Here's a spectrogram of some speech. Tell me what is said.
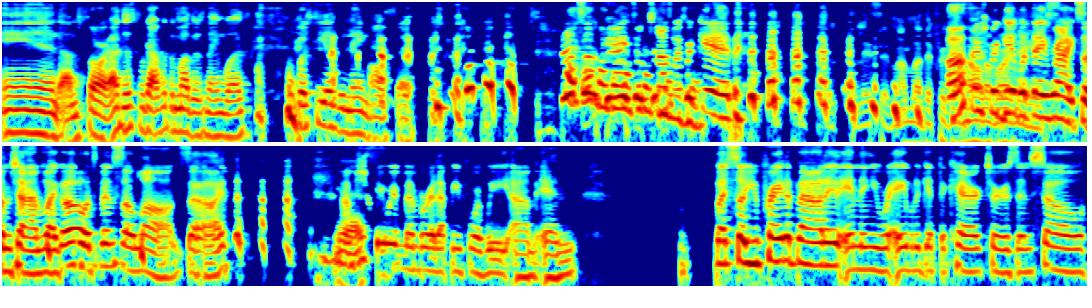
and I'm sorry, I just forgot what the mother's name was, but she has a name also. That's oh okay. God, sometimes we forget. Listen, my mother forgot. Authors forget what they write sometimes. Like, oh, it's been so long. So I, yes. I'm sure you remember it up before we um end. But so you prayed about it, and then you were able to get the characters, and so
